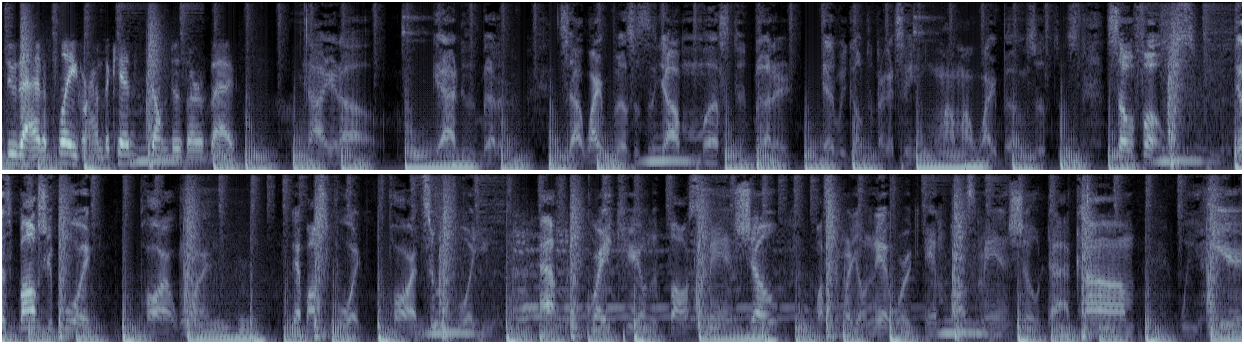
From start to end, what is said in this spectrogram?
do that at a playground. The kids don't deserve that. Not at all. Gotta do better. So our white brothers and sisters, y'all must do better as we go through like I tell you, my, my white brothers and sisters. So folks, that's Boss Report Part 1. That Boss Report Part 2 for you. After the break here on the Boss Man Show, Boss Radio Network, and BossManShow.com. Here,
